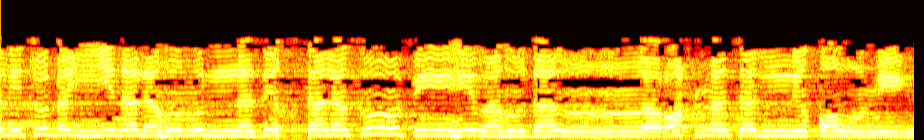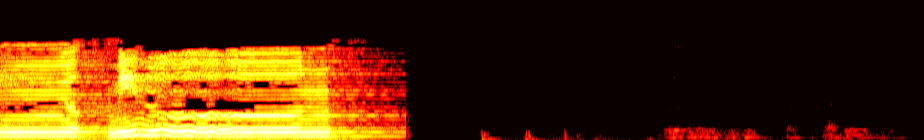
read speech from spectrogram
لتبين لهم الذي اختلفوا فيه وهدى ورحمة لقوم يؤمنون.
